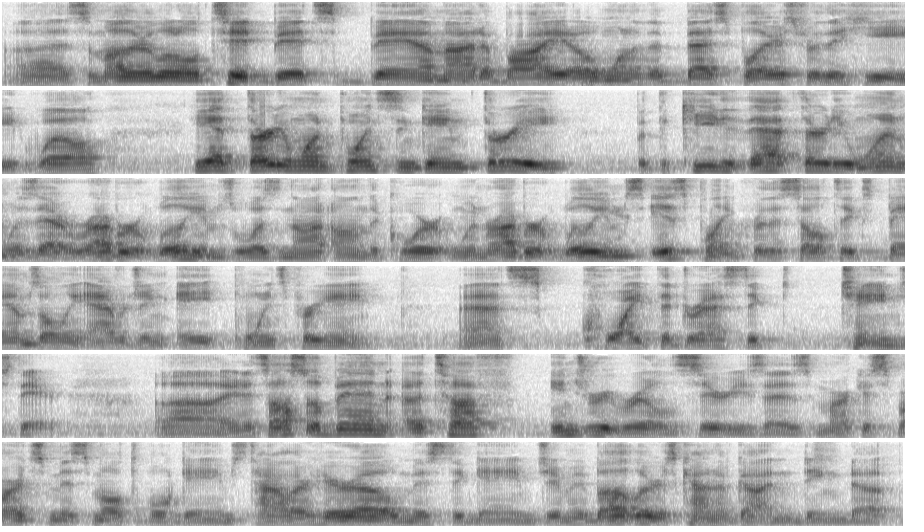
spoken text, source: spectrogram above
Uh, some other little tidbits: Bam out of Adebayo, one of the best players for the Heat. Well, he had 31 points in Game Three, but the key to that 31 was that Robert Williams was not on the court. When Robert Williams is playing for the Celtics, Bam's only averaging eight points per game. That's quite the drastic change there. Uh, and it's also been a tough injury riddled series as Marcus Smart's missed multiple games. Tyler Herro missed a game. Jimmy Butler's kind of gotten dinged up.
